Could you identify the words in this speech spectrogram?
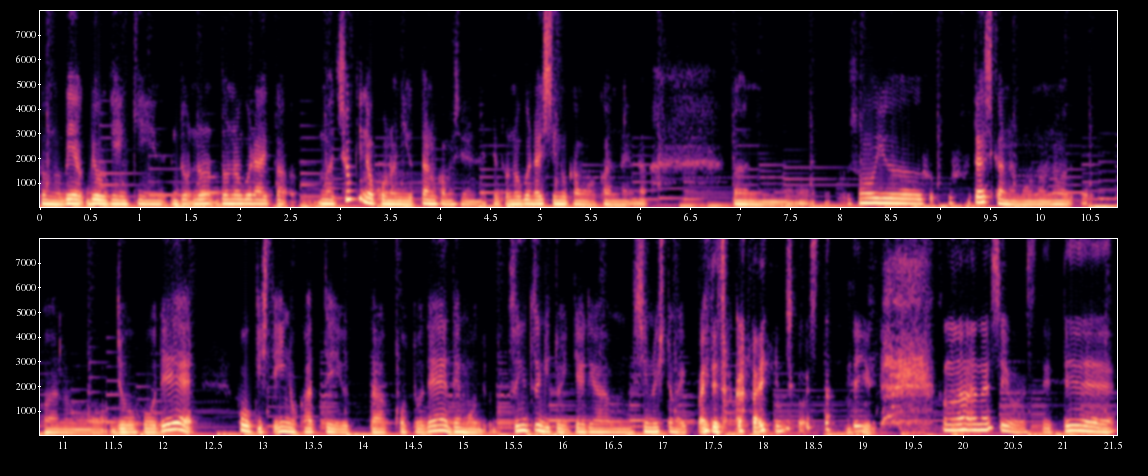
その病病原菌どどどのぐらいか、まあ、初期の頃に言ったのかもしれないけどどのぐらい死ぬかもわかんないようなあのそういう不不確かなもののあの情報で放棄していいのかって言ったことででも次々とイタリアは死ぬ人がいっぱい出たから炎上したっていう その話をしてて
